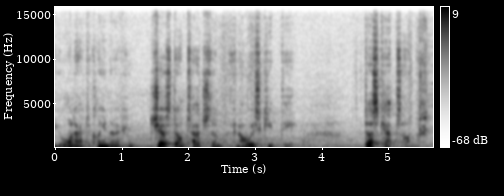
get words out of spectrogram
you won't have to clean them if you just don't touch them and always keep the dust caps on them.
